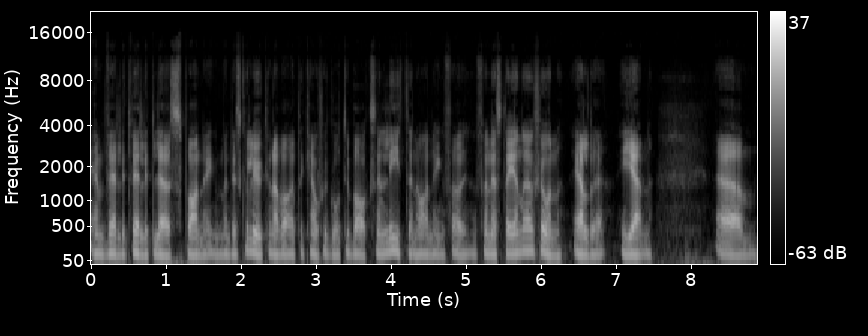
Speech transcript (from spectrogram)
en väldigt, väldigt lös spaning, men det skulle ju kunna vara att det kanske går tillbaks en liten aning för, för nästa generation äldre igen. Um,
